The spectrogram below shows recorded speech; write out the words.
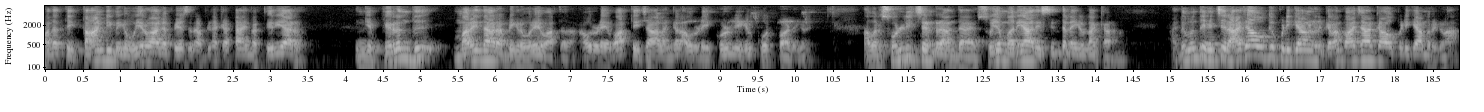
மதத்தை தாண்டி மிக உயர்வாக பேசுறோம் அப்படின்னா கட்டாயமா பெரியார் இங்க பிறந்து மறைந்தார் அப்படிங்கிற ஒரே வார்த்தை தான். அவருடைய வார்த்தை ஜாலங்கள் அவருடைய கொள்கைகள் கோட்பாடுகள். அவர் சொல்லி சென்ற அந்த சுயமரியாதை சிந்தனைகள் தான் காரணம். அது வந்து ஹெச் ராஜாவுக்கு பிடிக்காமல் இருக்கலாம் பாஜகவுக்கு பிடிக்காம இருக்கலாம்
